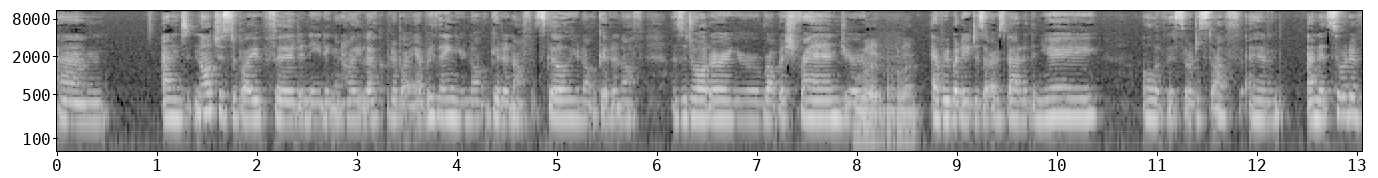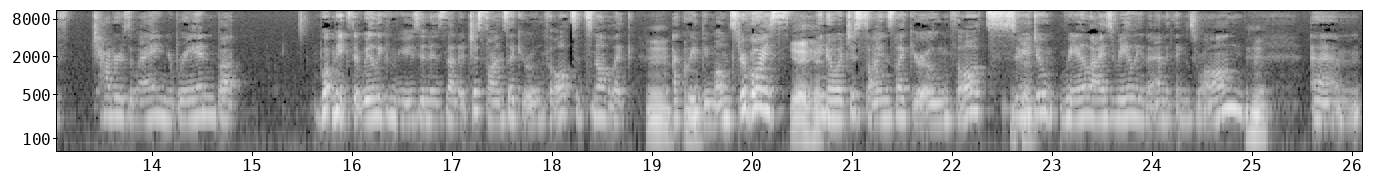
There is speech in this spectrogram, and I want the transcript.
um, and not just about food and eating and how you look but about everything you're not good enough at school you're not good enough as a daughter you're a rubbish friend you're Right, right, right. everybody deserves better than you, all of this sort of stuff. Um, and it sort of chatters away in your brain, but what makes it really confusing is that it just sounds like your own thoughts. It's not like Mm, a creepy monster voice. Yeah, yeah. You know, it just sounds like your own thoughts. So you don't realise really that anything's wrong. Mhm. Um,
